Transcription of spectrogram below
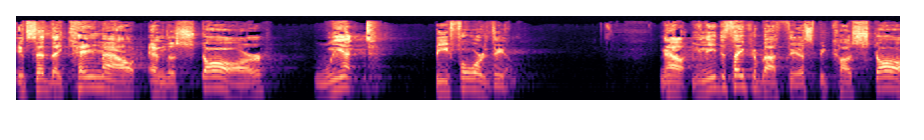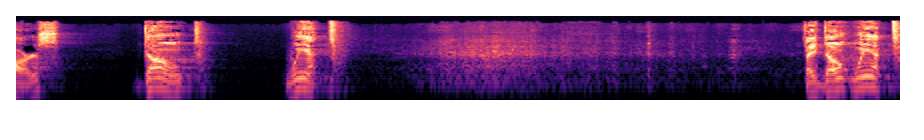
it said they came out and the star went before them. Now, you need to think about this because stars don't went. they don't went.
